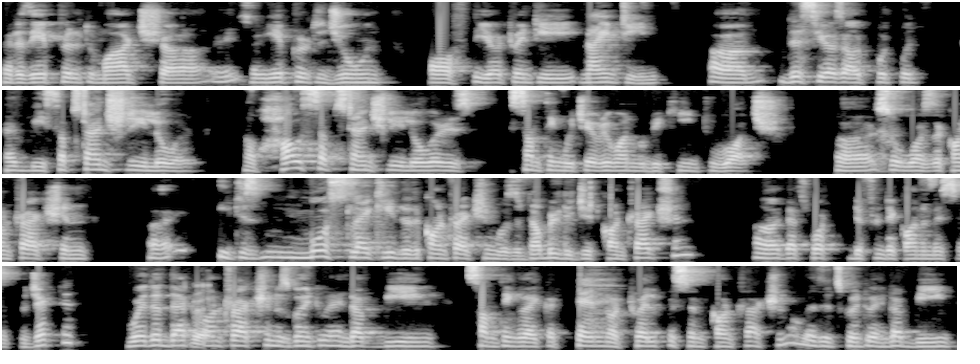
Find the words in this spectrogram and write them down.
that is April to March, uh, sorry, April to June of the year 2019, um, this year's output would have be substantially lower. Now, how substantially lower is something which everyone would be keen to watch. Uh, so, was the contraction? Uh, it is most likely that the contraction was a double-digit contraction. Uh, that's what different economists have projected. Whether that right. contraction is going to end up being something like a 10 or 12 percent contraction, or whether it's going to end up being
